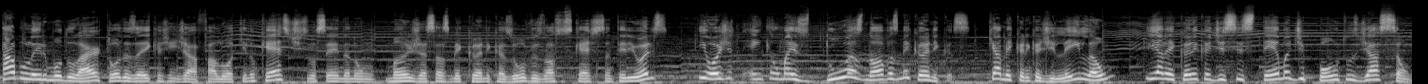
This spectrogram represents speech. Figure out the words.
tabuleiro modular, todas aí que a gente já falou aqui no cast. Se você ainda não manja essas mecânicas, ouve os nossos casts anteriores. E hoje entram mais duas novas mecânicas, que é a mecânica de leilão e a mecânica de sistema de pontos de ação,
